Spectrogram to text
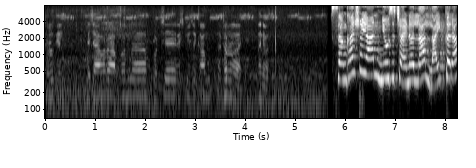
ठरवतील. त्याच्यावर आपण पुढचे रेस्क्यूचे काम ठरवणार आहे. धन्यवाद. संघर्ष या न्यूज चॅनलला लाईक करा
